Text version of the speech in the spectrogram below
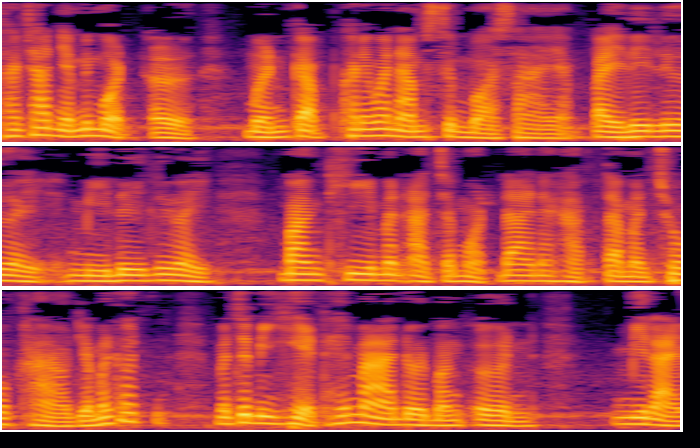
ทั้งชาติยังไม่หมดเออเหมือนกับเขาเรียกว่าน้ำซึมบ่อทรายอะไปเรื่อยๆ มีเรื่อยๆ บางทีมันอาจจะหมดได้นะครับ แต่มันชั่วคราว เดี๋ยวมันก็มันจะมีเหตุให้มาโดยบังเอิญ มีหลาย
